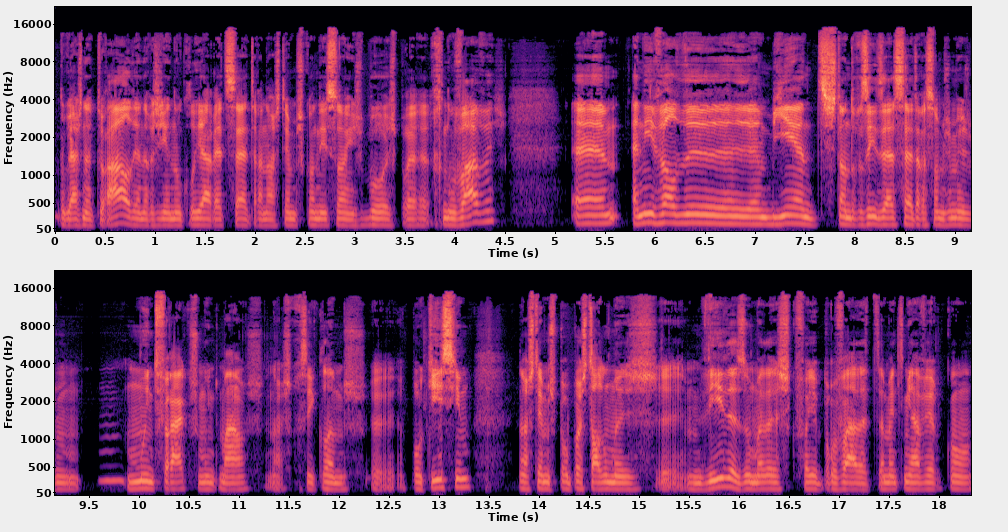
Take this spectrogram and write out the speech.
do gás natural, de energia nuclear, etc. Nós temos condições boas para renováveis. Um, a nível de ambiente, gestão de resíduos, etc., somos mesmo muito fracos, muito maus. Nós reciclamos uh, pouquíssimo. Nós temos proposto algumas uh, medidas. Uma das que foi aprovada também tinha a ver com,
